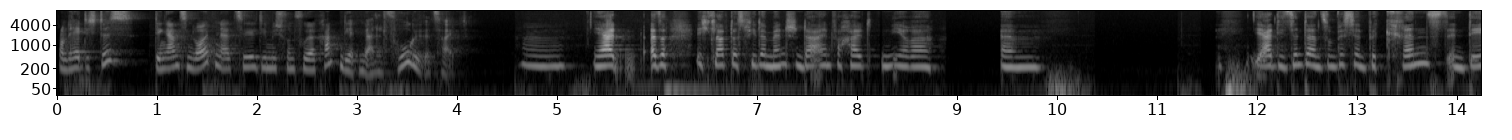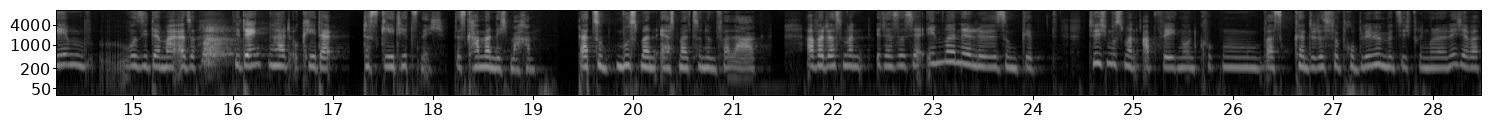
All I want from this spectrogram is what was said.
Und hätte ich das den ganzen Leuten erzählt, die mich von früher kannten, die hätten mir alle einen Vogel gezeigt. Mhm. Ja, also ich glaube, dass viele Menschen da einfach halt in ihrer ähm, ja, die sind dann so ein bisschen begrenzt in dem, wo sie der Meinung, also die denken halt, okay, da, das geht jetzt nicht, das kann man nicht machen. Dazu muss man erstmal zu einem Verlag. Aber dass man, dass es ja immer eine Lösung gibt. Natürlich muss man abwägen und gucken, was könnte das für Probleme mit sich bringen oder nicht. Aber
